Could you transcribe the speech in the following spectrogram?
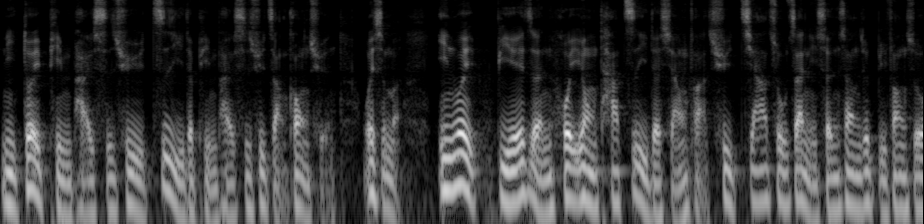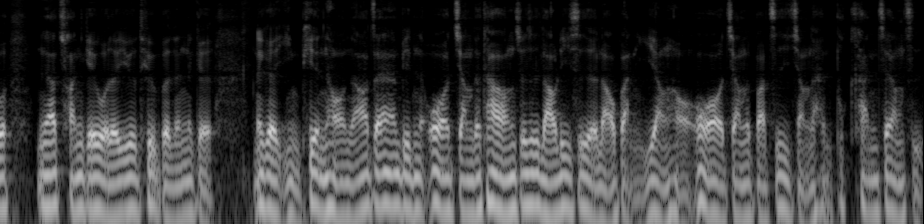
你对品牌失去自己的品牌失去掌控权。为什么？因为别人会用他自己的想法去加注在你身上。就比方说，人家传给我的 YouTube 的那个那个影片哈，然后在那边哇讲的他好像就是劳力士的老板一样哈，哇讲的把自己讲的很不堪这样子，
